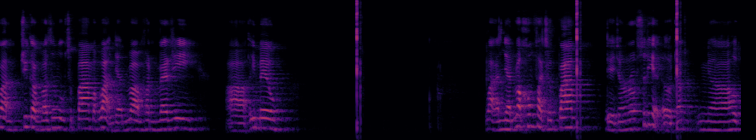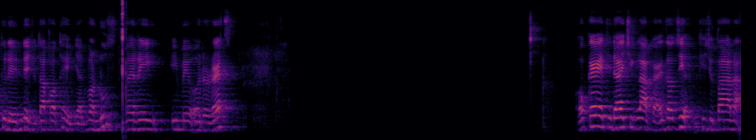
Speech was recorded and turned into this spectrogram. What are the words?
Các bạn truy cập vào thư mục spam và các bạn nhấn vào phần very uh, email bạn nhấn vào không phải spam để cho nó xuất hiện ở trong uh, hộp thư đến để chúng ta có thể nhấn vào nút very email address. Ok thì đây chính là cái giao diện khi chúng ta đã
